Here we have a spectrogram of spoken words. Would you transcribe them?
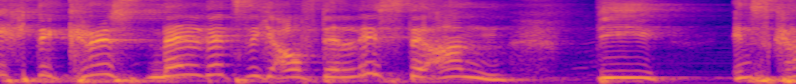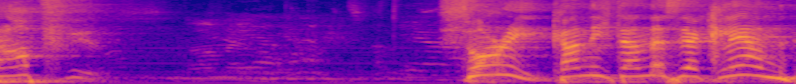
echte Christ meldet sich auf der Liste an, die ins Grab führt. Sorry, kann nicht anders erklären.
